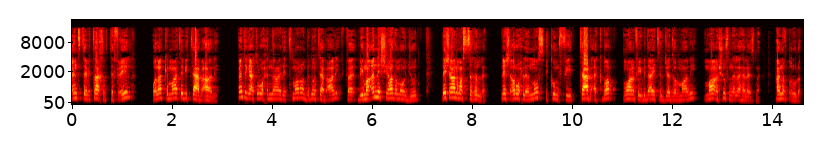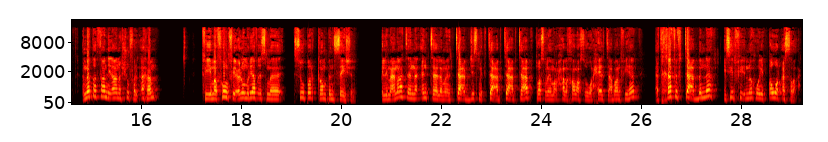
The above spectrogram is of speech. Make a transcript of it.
أنت تبي تاخذ تفعيل ولكن ما تبي تعب عالي. فانت قاعد تروح النادي تتمرن بدون تعب عالي فبما أن الشيء هذا موجود ليش أنا ما أستغله؟ ليش أروح للنص يكون في تعب أكبر وأنا في بداية الجدول مالي؟ ما أشوف إن لها لازمة. هاي النقطة الأولى. النقطة الثانية اللي أنا اشوفها الأهم في مفهوم في علوم الرياض اسمه super compensation اللي معناته إن أنت لما تتعب جسمك تعب تعب تعب توصل لمرحله خلاص هو حيل تعبان فيها تخفف تعب منه يصير في إنه هو يتطور أسرع.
